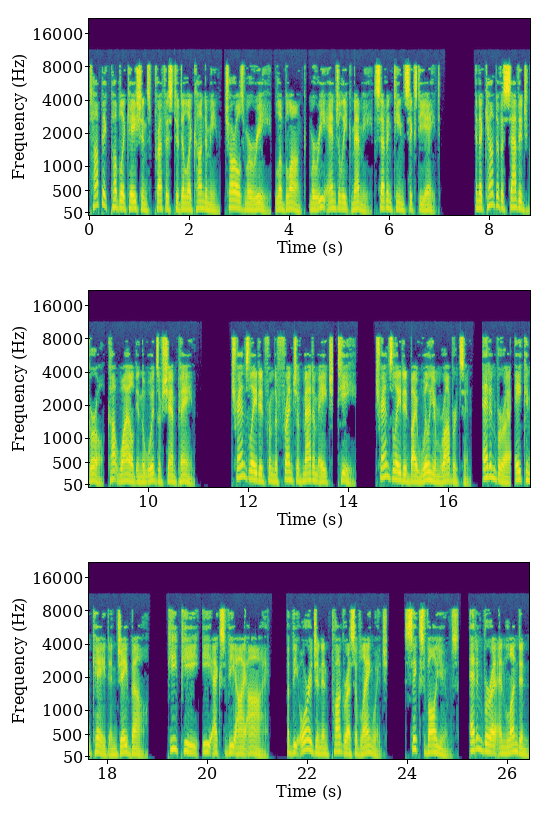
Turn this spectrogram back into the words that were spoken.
Topic publications Preface to de la Condamine, Charles Marie, Leblanc, Marie-Angélique Memmie 1768. An account of a savage girl, caught wild in the woods of Champagne. Translated from the French of Madame H. T. Translated by William Robertson. Edinburgh, A. Kincaid and J. Bell. pp. exvii. Of the Origin and Progress of Language. 6 volumes. Edinburgh and London,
